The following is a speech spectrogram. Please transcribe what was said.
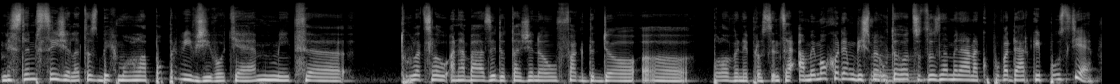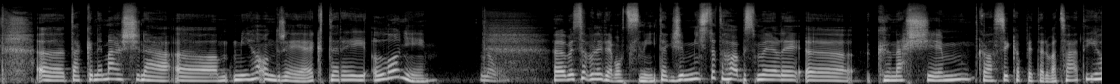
myslím si, že letos bych mohla poprvé v životě mít uh, tuhle celou anabázi dotaženou fakt do uh, poloviny prosince. A mimochodem, když jsme u toho, co to znamená nakupovat dárky pozdě, uh, tak nemáš na uh, mýho Ondřeje, který loni No. My jsme byli nemocní, takže místo toho, aby jsme jeli uh, k našim klasika 25.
